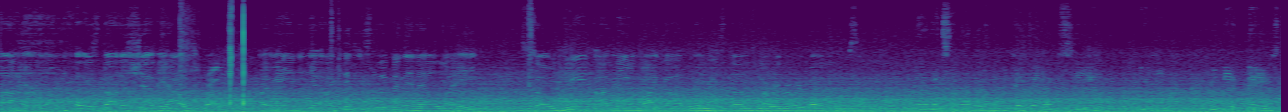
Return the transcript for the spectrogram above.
not, that was not a Chevy house, bro. I mean, yeah, I think he's living in LA. So he, I mean, my God, bro, he's done very, very well for himself. Yeah, that's the level though, because they don't see. You'd be amazed,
